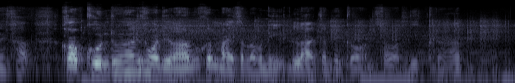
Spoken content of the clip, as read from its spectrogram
นะครับ ขอบคุณทุกท่านที่เข้ามาติดตามพบกันใหม่สำหรับวันนี้ลากันไปก่อน สวัสดีครับ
